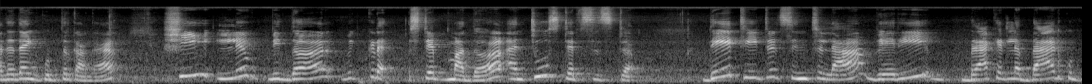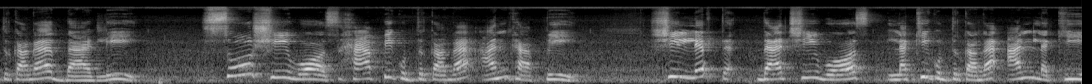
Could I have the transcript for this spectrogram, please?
அதை தான் இங்கே கொடுத்துருக்காங்க. She live with their step mother and two step sister they treated Cinderella very ப்ராக்கெட்டில் பேட் கொடுத்துருக்காங்க. Badly so she was happy கொடுத்துருக்காங்க. Unhappy she left that she was lucky கொடுத்துருக்காங்க. Unlucky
